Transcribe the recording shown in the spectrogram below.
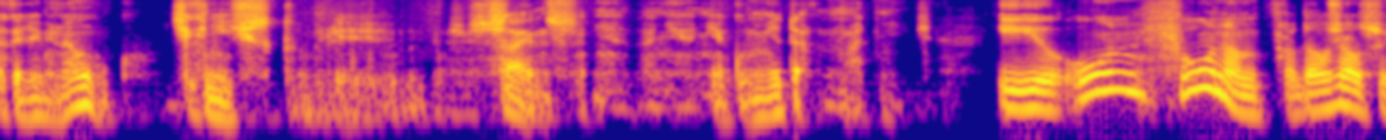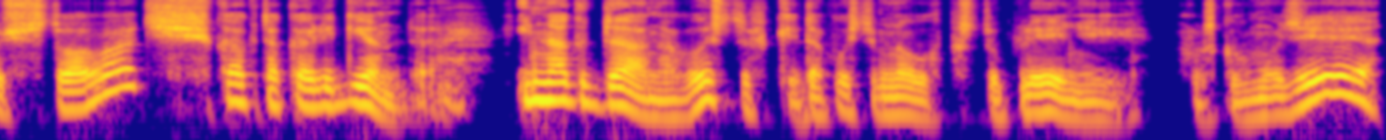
Академии наук, техническом или science, не, не, не гуманитарном отнюдь. И он фоном продолжал существовать как такая легенда. Иногда на выставке, допустим, новых поступлений Русского музея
